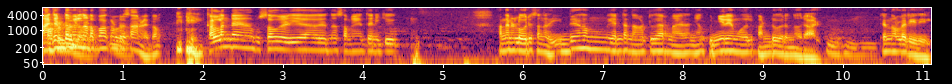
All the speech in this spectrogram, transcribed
അജണ്ടയിൽ. നടപ്പാക്കേണ്ട ഒരു സാധനമാണ് ഇപ്പം കള്ളന്റെ പുസ്തകം എഴുതിയ സമയത്ത് എനിക്ക് അങ്ങനെയുള്ള ഒരു സംഗതി. ഇദ്ദേഹം എന്റെ നാട്ടുകാരനായ ഞാൻ കുഞ്ഞിലേ മുതൽ കണ്ടുവരുന്ന ഒരാൾ. എന്നുള്ള രീതിയിൽ.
